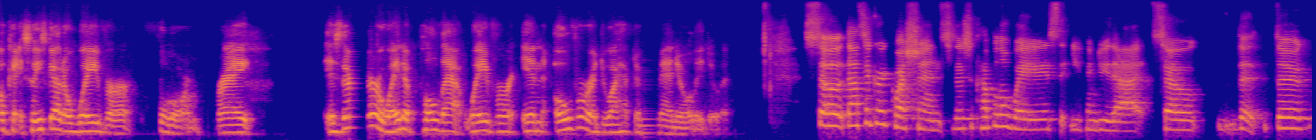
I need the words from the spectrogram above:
okay, so he's got a waiver form, right? Is there a way to pull that waiver in over or do I have to manually do it? So that's a great question. So there's a couple of ways that you can do that. So the, the,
